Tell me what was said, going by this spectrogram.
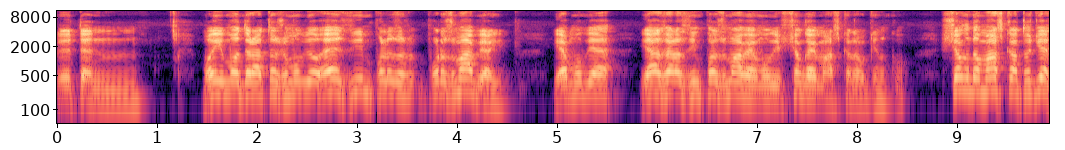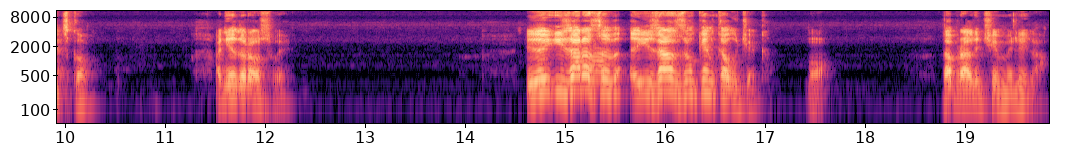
yy, ten. Moi moderatorzy mówią, e, z nim poroz- porozmawiaj. Ja mówię, ja zaraz z nim porozmawiam. Mówię, ściągaj maskę na okienku. Ściągnął maskę, a to dziecko, a nie dorosły. I, i, zaraz, I zaraz z okienka uciekł. O. Dobra, lecimy, Lila.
